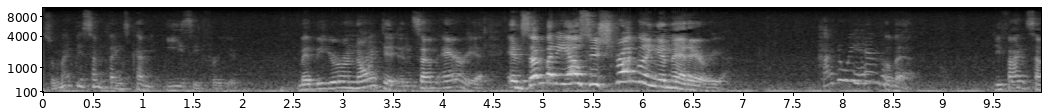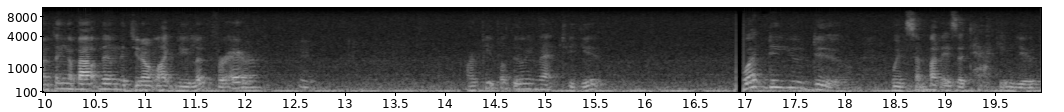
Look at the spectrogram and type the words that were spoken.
So maybe some things come easy for you. Maybe you're anointed in some area, and somebody else is struggling in that area. How do we handle that? Do you find something about them that you don't like? Do you look for error? Are people doing that to you? What do you do when somebody's attacking you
